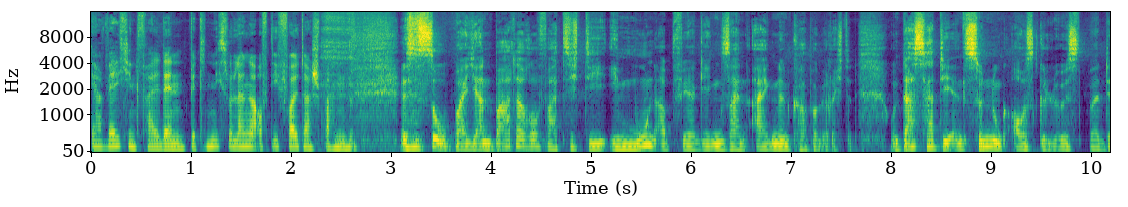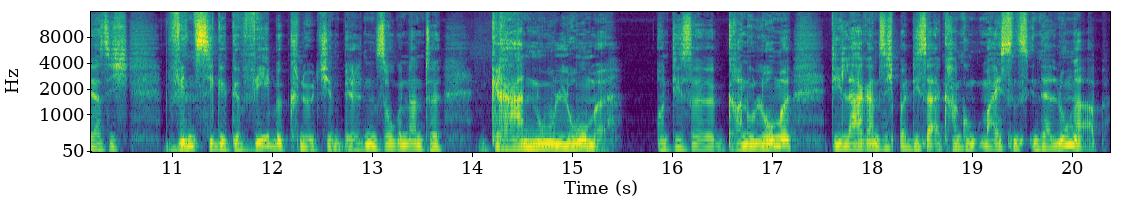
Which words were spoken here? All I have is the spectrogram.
Ja, welchen Fall denn? Bitte nicht so lange auf die Folter spannen. Es ist so, bei Jan Bartarow hat sich die Immunabwehr gegen seinen eigenen Körper gerichtet. Und das hat die Entzündung ausgelöst, bei der sich winzige Gewebeknötchen bilden, sogenannte Granulome. Und diese Granulome, die lagern sich bei dieser Erkrankung meistens in der Lunge ab.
